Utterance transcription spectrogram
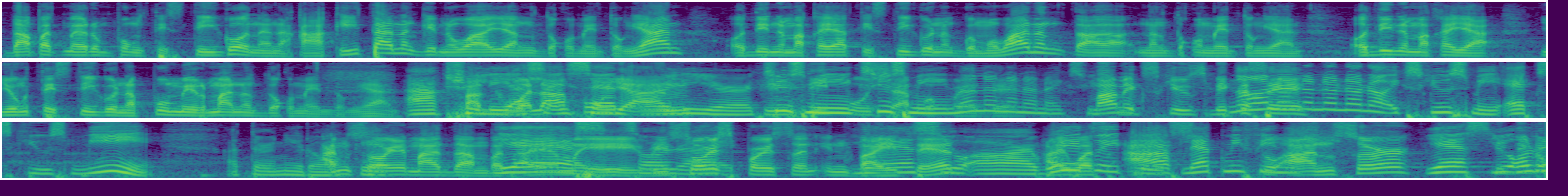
dapat meron pong testigo na nakakita ng ginawa yung dokumentong yan o di naman kaya testigo ng gumawa ng, ta- ng dokumentong yan o di naman kaya yung testigo na pumirma ng dokumentong yan. Actually, Pag as wala I po said yan, earlier, excuse me, excuse me. No, no, no, no, no, excuse Ma'am, excuse me kasi No, no, no, no, no, excuse me, excuse me, Attorney Roque. I'm sorry, madam, but I am Yes, a resource right. person invited. Yes, you are. I Wait, was wait, wait. asked Let me to finish. answer. Yes, you Hindi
